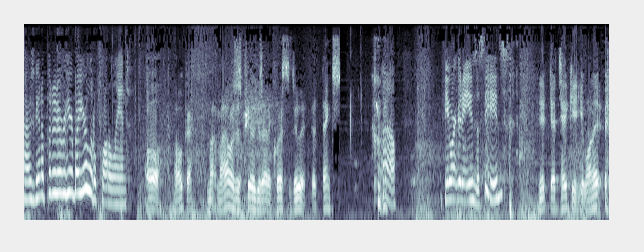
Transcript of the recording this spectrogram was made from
I was gonna put it over here by your little plot of land. Oh, okay. My, mine was just purely because I had a quest to do it, but thanks. oh. If you weren't gonna use the seeds. Yeah, yeah, take it. You want it?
